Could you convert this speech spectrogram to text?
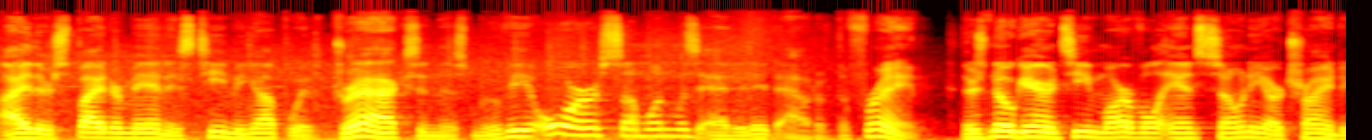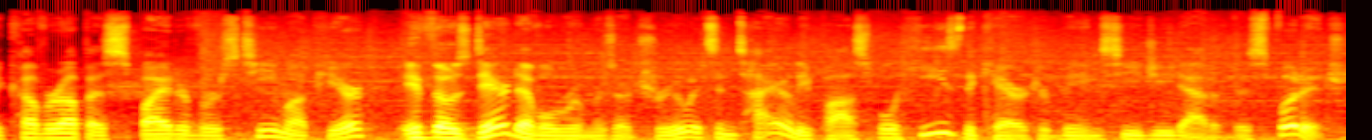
Either Spider-Man is teaming up with Drax in this movie, or someone was edited out of the frame. There's no guarantee Marvel and Sony are trying to cover up a Spider-Verse team up here. If those Daredevil rumors are true, it's entirely possible he's the character being CG'd out of this footage.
